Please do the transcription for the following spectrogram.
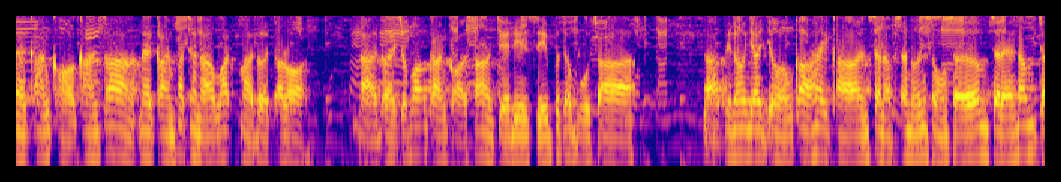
นการก่อการสร้างในการพัฒนาวัดมาโดยตลอดโดยเฉพาะการก่อสร้างเจดีย์ศรีพุทธบูชา พี่น้องญาติโยมก็ให้การสนับสนุนส่งเสริมแสดงน้ำใจ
